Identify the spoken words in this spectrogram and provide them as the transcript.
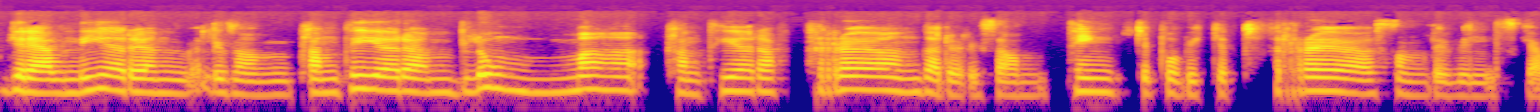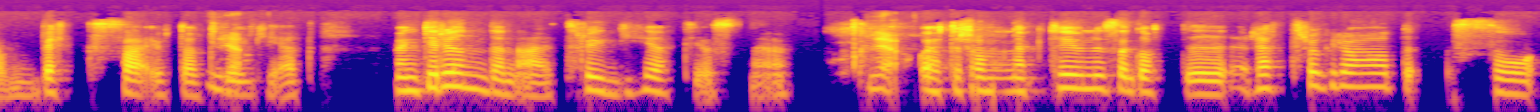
gräv ner en, liksom, plantera en blomma, plantera frön där du liksom tänker på vilket frö som du vill ska växa utav Ja. trygghet. Men grunden är trygghet just nu. Ja. Och eftersom Neptunus har gått i retrograd så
